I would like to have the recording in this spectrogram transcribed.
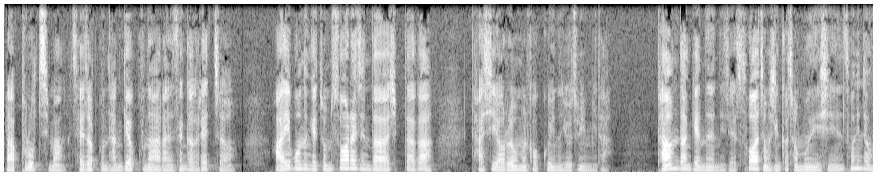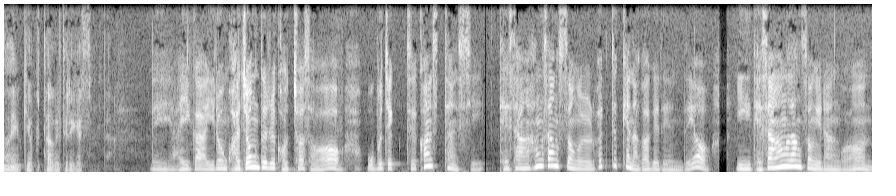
rapprochement, 재접근 단계였구나라는 생각을 했죠. 아이 보는 게 좀 수월해진다 싶다가 다시 어려움을 겪고 있는 요즘입니다. 다음 단계는 이제 소아정신과 전문의이신 손인정 선생님께 부탁을 드리겠습니다. 네, 아이가 이런 과정들을 거쳐서 object constancy, 대상 항상성을 획득해 나가게 되는데요. 이 대상 항상성이라는 건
